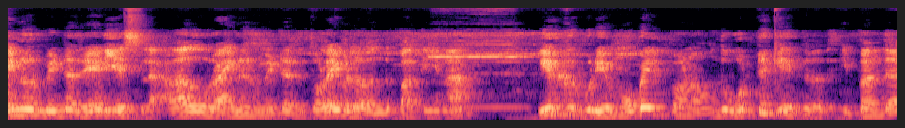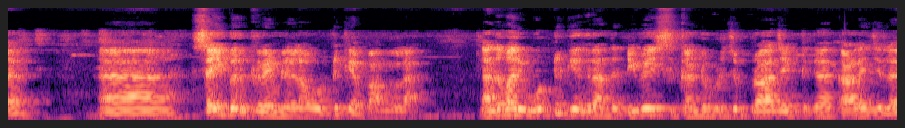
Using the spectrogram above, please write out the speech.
ஐநூறு மீட்டர் ரேடியஸில் அதாவது ஒரு ஐநூறு மீட்டர் தொலைவில் வந்து பார்த்தீங்கன்னா இருக்கக்கூடிய மொபைல் ஃபோனை வந்து ஒட்டு கேட்குறது இப்போ அந்த சைபர் கிரைம்ல எல்லாம் ஒட்டு கேட்பாங்கல்ல அந்த மாதிரி ஒட்டு கேட்குற அந்த டிவைஸ் கண்டுபிடிச்சு ப்ராஜெக்ட்டுக்காக காலேஜில்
